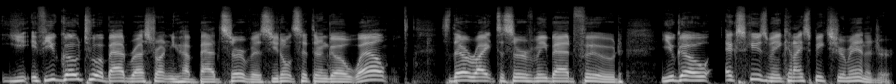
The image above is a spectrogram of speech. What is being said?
you, if you go to a bad restaurant and you have bad service, you don't sit there and go, "Well, it's their right to serve me bad food." You go, "Excuse me, can I speak to your manager?"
